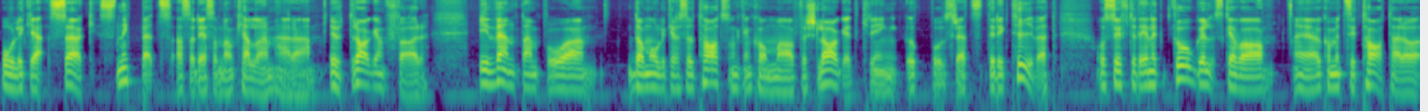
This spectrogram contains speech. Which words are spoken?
olika söksnippets, alltså det som de kallar de här eh, utdragen för, i väntan på de olika resultat som kan komma av förslaget kring upphovsrättsdirektivet. Och syftet enligt Google ska vara, eh, jag kommer ett citat här, och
